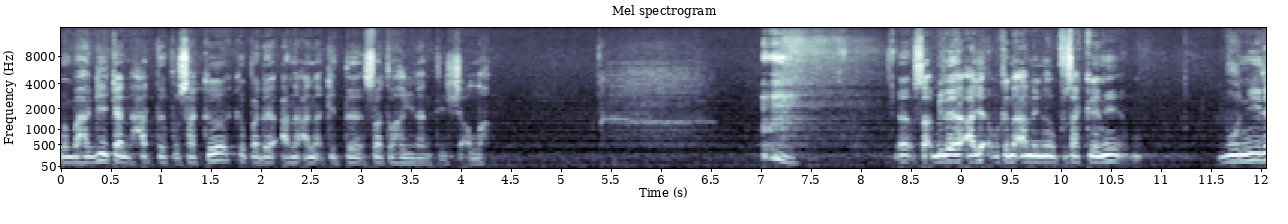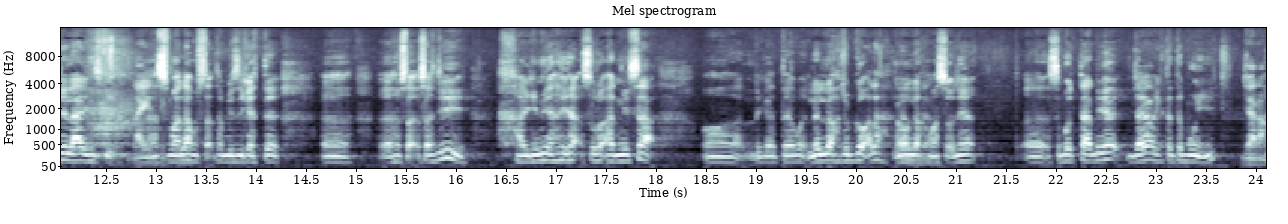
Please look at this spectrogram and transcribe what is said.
membahagikan harta pusaka kepada anak-anak kita suatu hari nanti insya-Allah. Ya, Ustaz bila ayat berkenaan dengan pusaka ni bunyi dia lain sikit. Lain Ah. Semalam Ustaz Tabizi kata uh, uh, Ustaz Ustaz Ji hari ni ayat surah An-Nisa. Oh, dia kata apa? Lelah jugalah Oh, lelah betul. maksudnya uh, sebutan dia jarang kita temui Jarang.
